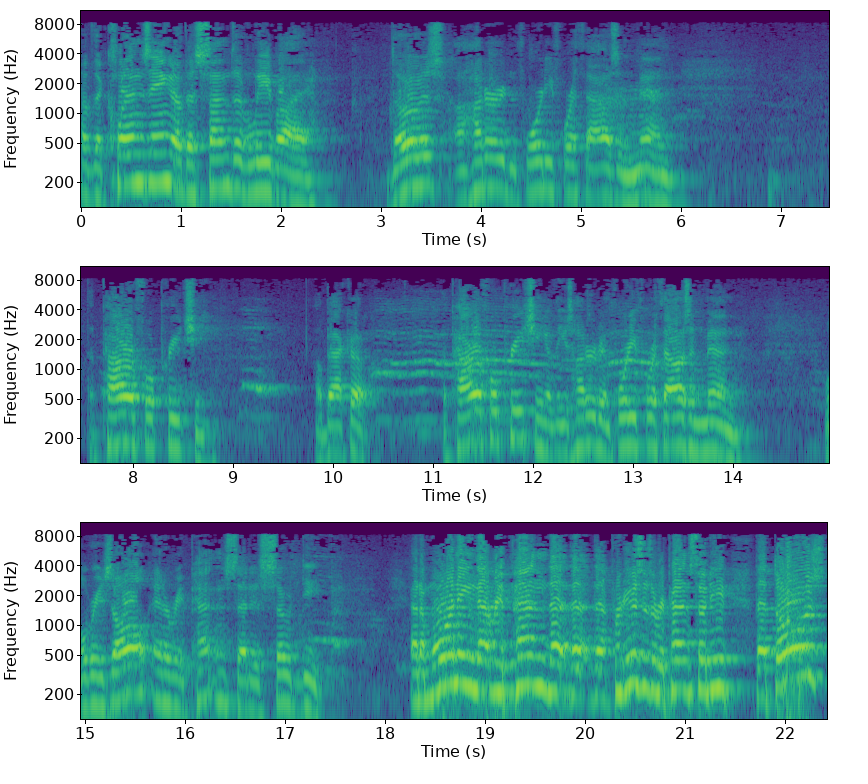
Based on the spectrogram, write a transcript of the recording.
of the cleansing of the sons of Levi, those 144,000 men the powerful preaching. I'll back up. The powerful preaching of these 144,000 men will result in a repentance that is so deep. And a mourning that repent, that, that, that produces a repentance so deep that those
